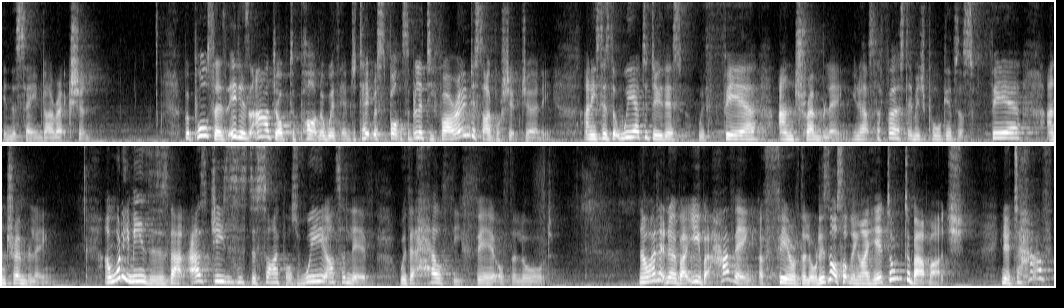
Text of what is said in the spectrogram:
in the same direction. But Paul says it is our job to partner with him, to take responsibility for our own discipleship journey. And he says that we are to do this with fear and trembling. You know, that's the first image Paul gives us fear and trembling. And what he means is, is that as Jesus' disciples, we are to live with a healthy fear of the Lord. Now, I don't know about you, but having a fear of the Lord is not something I hear talked about much. You know, to have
